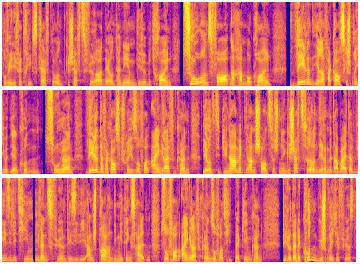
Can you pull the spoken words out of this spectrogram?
wo wir die Vertriebskräfte und Geschäftsführer der Unternehmen, die wir betreuen, zu uns vor Ort nach Hamburg holen, während ihrer Verkaufsgespräche mit ihren Kunden zuhören, während der Verkaufsgespräche sofort eingreifen können, wir uns die Dynamiken anschauen zwischen den Geschäftsführern Geschäftsführern und ihre Mitarbeiter, wie sie die Team-Events führen, wie sie die Ansprachen, die Meetings halten, sofort eingreifen können, sofort Feedback geben können, wie du deine Kundengespräche führst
